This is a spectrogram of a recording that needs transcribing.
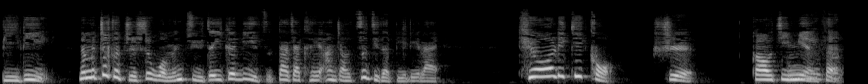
比例。那么这个只是我们举的一个例子，大家可以按照自己的比例来。g 力基高是高筋面粉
